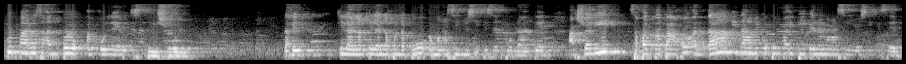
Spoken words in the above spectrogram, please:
kung para saan po ang kulay registration. Dahil kilalang kilala ko na po ang mga senior citizen po natin. Actually, sa pagbaba ko, ang dami-dami ko pong kaibigan ng mga senior citizen.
